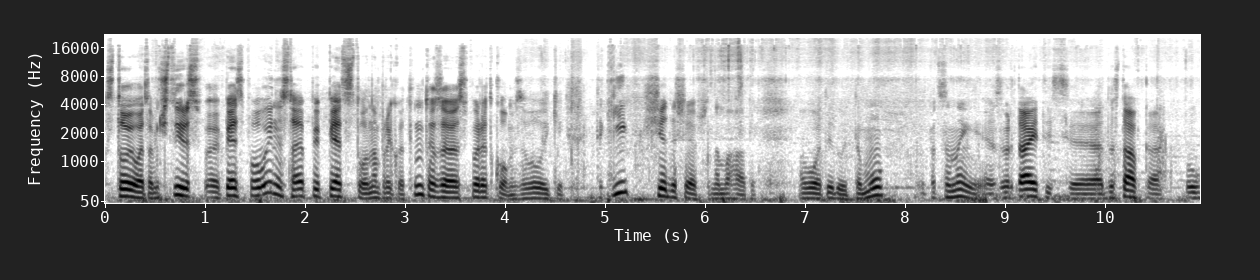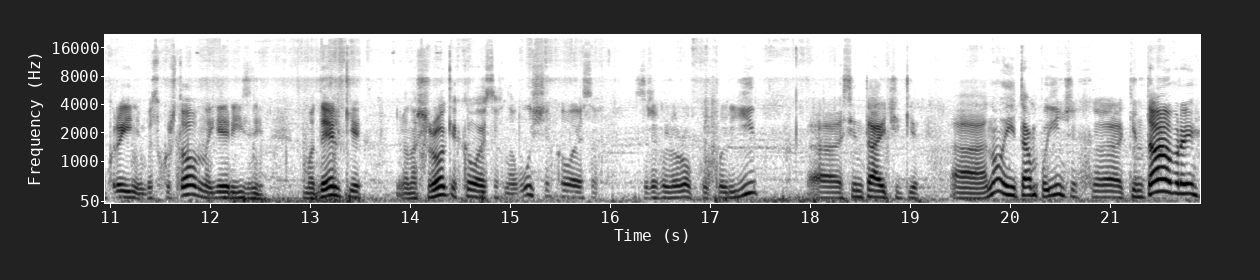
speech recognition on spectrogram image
стоїло там 5,5, стає 500, наприклад. Ну, то за з передком, за великі. Такі ще дешевше набагато. От, ідуть. Тому, пацани, звертайтесь, е, доставка по Україні безкоштовна, є різні модельки на широких колесах, на вущих колесах, з регулювання колії, е, сінтайчики. Е, Ну і там по інших е, кентаври,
